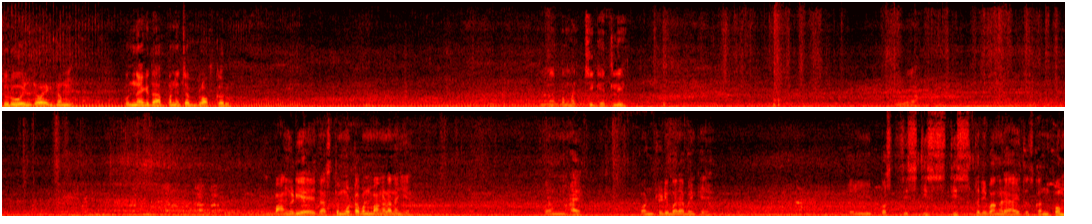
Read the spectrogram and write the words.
सुरू होईल तेव्हा एकदम पुन्हा एकदा आपण याचं ब्लॉक करू. आणि आपण मच्छी घेतली हे बघा बांगडी आहे जास्त मोठा पण बांगडा नाही आहे पण आहे क्वांटिटी बऱ्यापैकी आहे. तरी पस्तीस तीस तीस तरी बांगड्या आहेतच कन्फर्म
